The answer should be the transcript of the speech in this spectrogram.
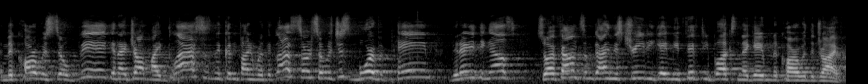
and the car was so big, and I dropped my glasses and I couldn't find where the glasses are, so it was just more of a pain than anything else. So I found some guy in the street, he gave me 50 bucks, and I gave him the car with the driver.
